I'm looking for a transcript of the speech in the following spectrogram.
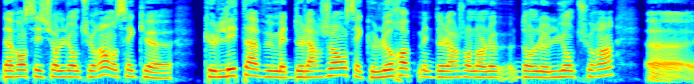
d'avancer sur le Lyon-Turin. On sait que que l'État veut mettre de l'argent, c'est que l'Europe met de l'argent dans le dans le Lyon-Turin euh,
